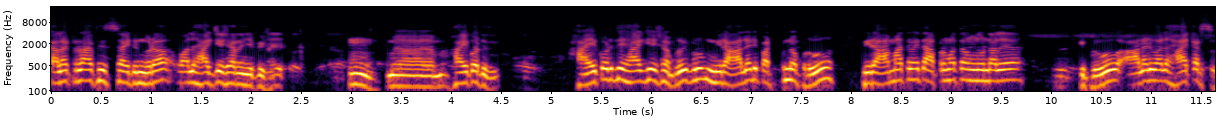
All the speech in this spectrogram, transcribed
కలెక్టర్ ఆఫీస్ సైట్ కూడా వాళ్ళు హ్యాక్ చేశారని చెప్పేసి. హైకోర్టుది. హైకోర్టుది హ్యాక్ చేసినప్పుడు ఇప్పుడు మీరు ఆల్రెడీ పట్టుకున్నప్పుడు మీరు ఆ మాత్రం అయితే అప్రమత్తంగా ఉండాలి కదా. ఇప్పుడు ఆల్రెడీ వాళ్ళు హ్యాకర్స్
